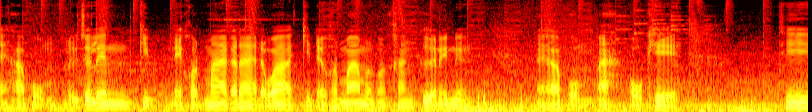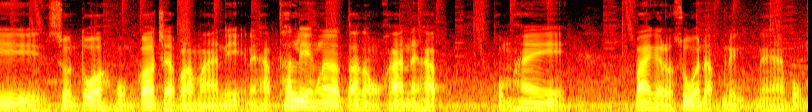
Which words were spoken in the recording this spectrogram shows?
นะครับผม หรือจะเล่นกิจในคอร์ดมาก็ได้ แต่ว่ากิจในคอร์ดมามันค่อนข้างเกลือนิดนึงนะครับผม อะ โอเค ที่ส่วนตัวผมก็จะประมาณนี้นะครับ ถ้าเรียงระดับตามสำคัญนะครับ ผมให้ป้ายการต่อสู้อันดับ1นะครับผม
